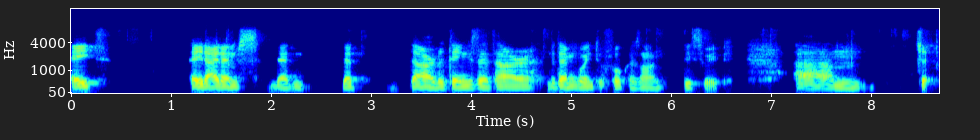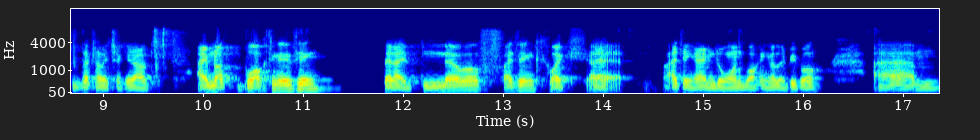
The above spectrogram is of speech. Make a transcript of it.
eight eight items that that are the things that are that I'm going to focus on this week. Um, definitely check it out. I'm not blocked in anything that I know of. I think like I, I think I'm the one blocking other people. Um,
